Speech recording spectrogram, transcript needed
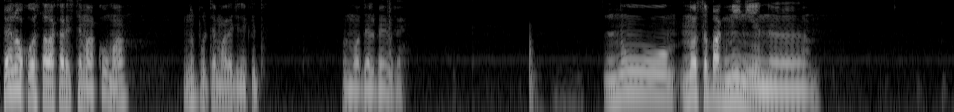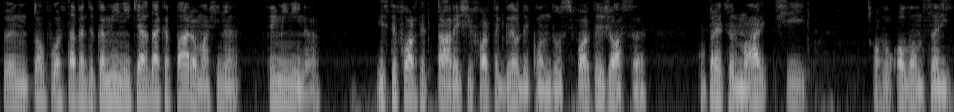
Pe locul ăsta la care suntem acum, nu putem alege decât un model BMW. Nu, nu o să bag Mini în, în topul ăsta pentru că Mini, chiar dacă pare o mașină feminină, este foarte tare și foarte greu de condus, foarte joasă, cu prețuri mari și o, o vom sări.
